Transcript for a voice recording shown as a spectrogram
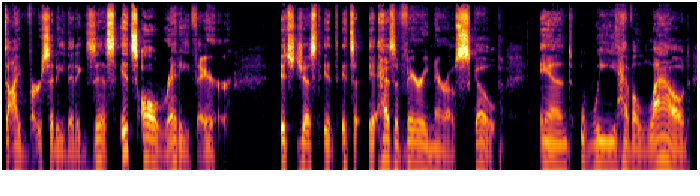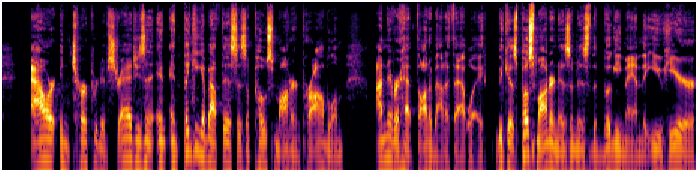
diversity that exists it's already there it's just it it's it has a very narrow scope and we have allowed our interpretive strategies and, and, and thinking about this as a postmodern problem I never had thought about it that way because postmodernism is the boogeyman that you hear,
